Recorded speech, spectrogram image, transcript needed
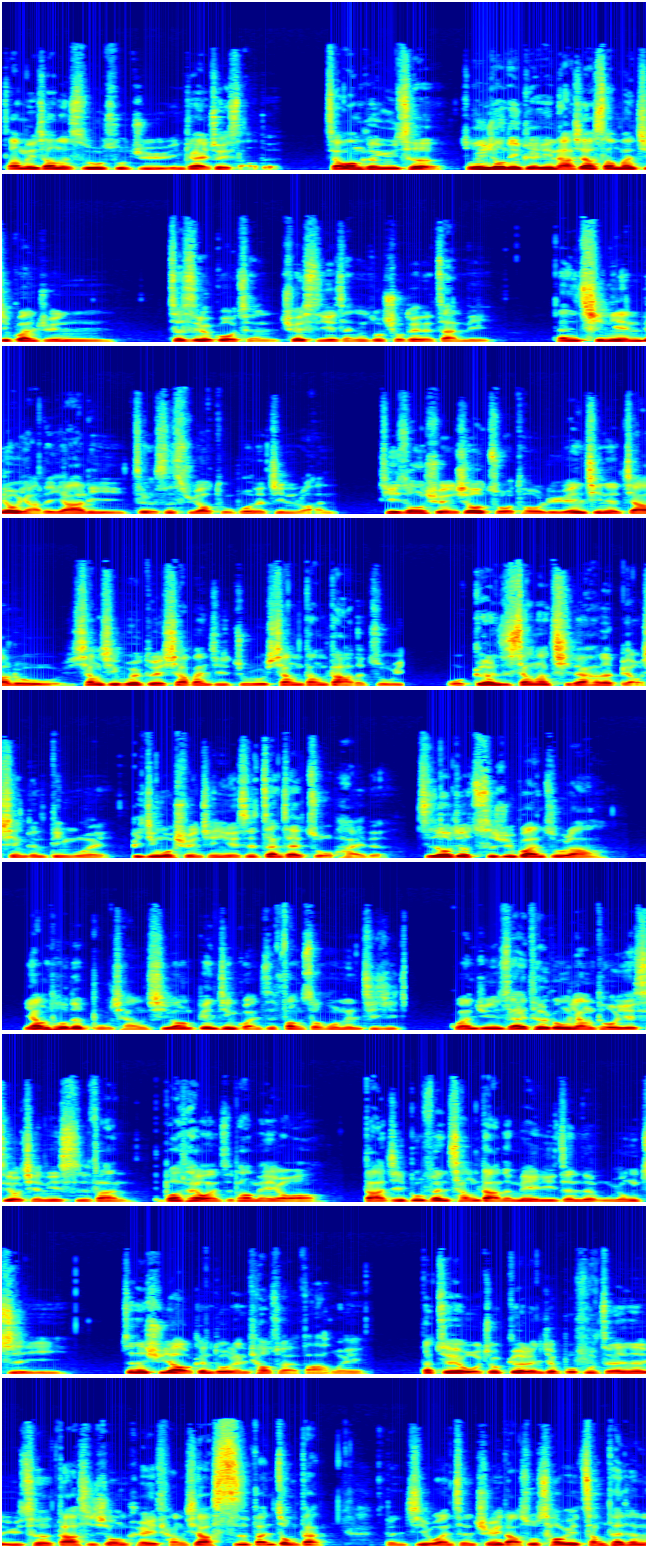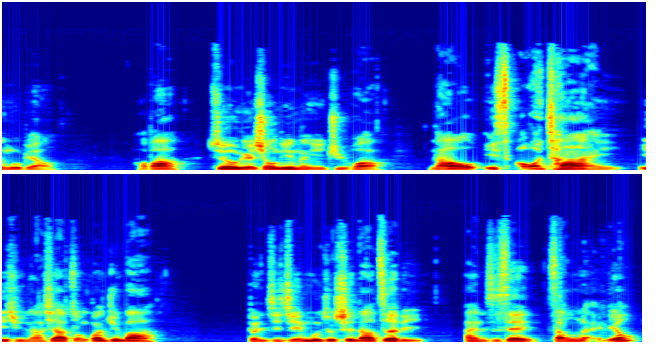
账面上的失误数据应该也最少的。展望跟预测，中心兄弟可以拿下上半季冠军，这是个过程，确实也展现出球队的战力。但是七年六亚的压力，这个是需要突破的痉挛。季中选秀左投吕彦青的加入，相信会对下半季注入相当大的注意。我个人是相当期待他的表现跟定位，毕竟我选前也是站在左派的。之后就持续关注啦。羊头的补强，希望边境管制放松后能积极。冠军赛特工羊头也是有潜力示范，不怕太晚，只怕没有哦。打击部分长打的魅力真的毋庸置疑，真的需要有更多人跳出来发挥。那最后我就个人就不负责任的预测，大师兄可以扛下四番重担。本季完成全垒打数超越张泰山的目标，好吧。最后给兄弟们一句话：Now is our time，一起拿下总冠军吧。本集节目就先到这里，暗之 C 张乃六。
